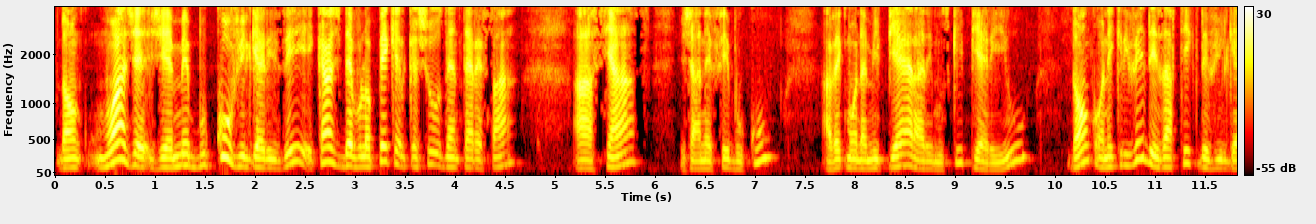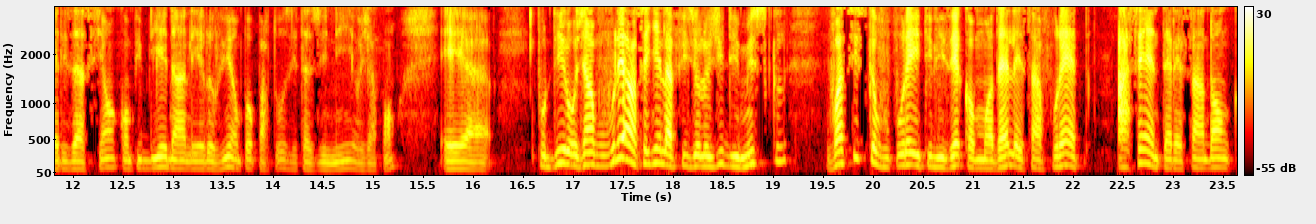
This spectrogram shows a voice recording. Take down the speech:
Donc moi, j'ai aimé beaucoup vulgariser et quand je développais quelque chose d'intéressant en sciences, j'en ai fait beaucoup avec mon ami Pierre Arimouski, Pierre Rioux. Donc, on écrivait des articles de vulgarisation qu'on publiait dans les revues un peu partout aux États-Unis, au Japon. Et euh, pour dire aux gens, vous voulez enseigner la physiologie du muscle, voici ce que vous pourrez utiliser comme modèle et ça pourrait être assez intéressant. Donc,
